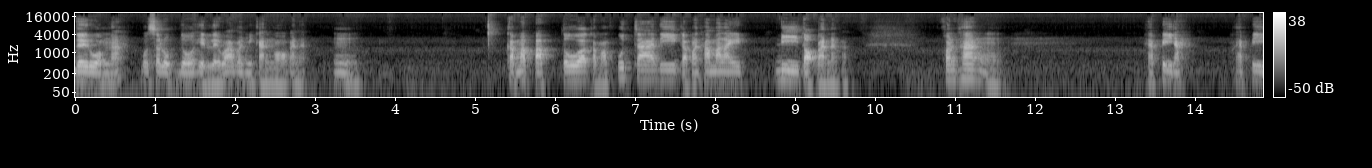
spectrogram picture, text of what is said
โดยรวมนะ บทสรุปโดยเห็นเลยว่ามันมีการง้อกันอะ อืม กลับมาปรับตัวกลับมาพูดจาดี กลับมาทำอะไรดีต่อกันนะครับ ค่อนข้างแฮปปี้นะแฮปปี้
